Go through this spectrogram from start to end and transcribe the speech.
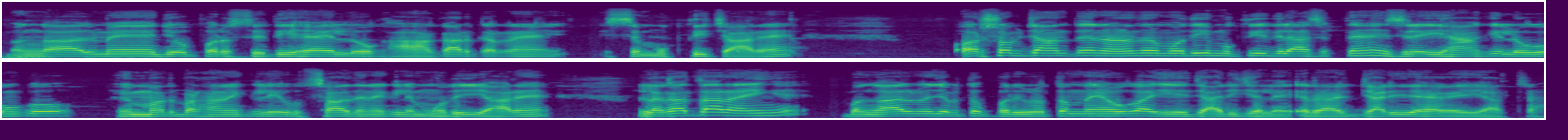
बंगाल में जो परिस्थिति है लोग हाहाकार कर रहे हैं इससे मुक्ति चाह रहे हैं और सब जानते हैं नरेंद्र मोदी मुक्ति दिला सकते हैं इसलिए यहाँ के लोगों को हिम्मत बढ़ाने के लिए उत्साह देने के लिए मोदी जा रहे हैं लगातार रहेंगे बंगाल में जब तक परिवर्तन नहीं होगा ये जारी चले रा- जारी रहेगा ये यात्रा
